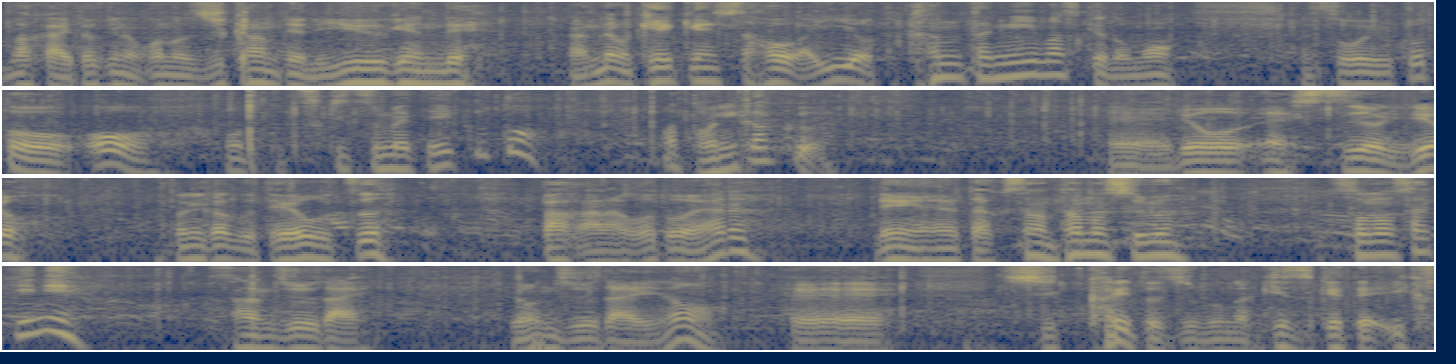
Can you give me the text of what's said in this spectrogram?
うん、若い時のこの時間っていうの有限で何でも経験した方がいいよって簡単に言いますけどもそういうことをもっと突き詰めていくと、まあ、とにかく、えー、量、え質より量とにかく手を打つバカなことをやる恋愛をたくさん楽しむ。その先に30代40代の、えー、しっかりと自分が築けていく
